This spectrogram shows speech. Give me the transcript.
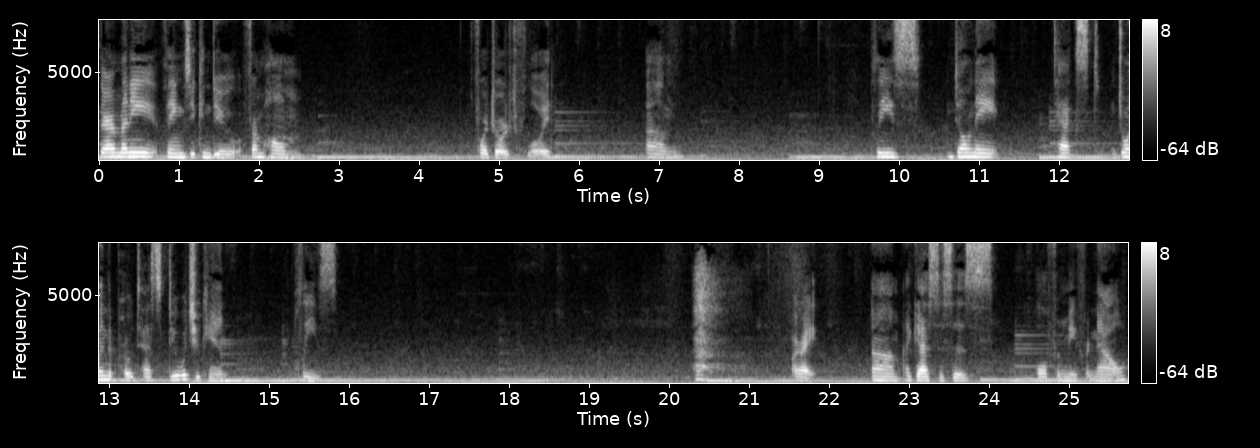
there are many things you can do from home for George Floyd. Um, please donate, text, join the protest, do what you can. Please. all right. Um, I guess this is all from me for now.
